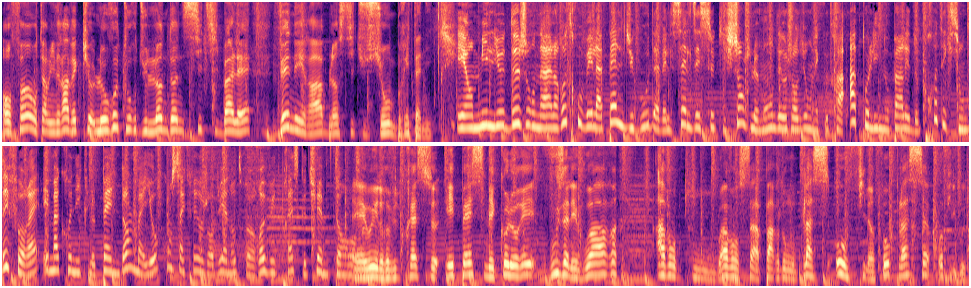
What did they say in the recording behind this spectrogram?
Enfin, on terminera avec le retour du London City Ballet, vénérable institution britannique. Et en milieu de journal, retrouvez l'appel du good avec celles et ceux qui changent le monde. Et aujourd'hui, on écoutera Apolline nous parler de protection des forêts et ma chronique Le peigne dans le maillot, consacrée aujourd'hui à notre revue de presse que tu aimes tant. Eh oui, une revue de presse épaisse mais colorée, vous allez voir. Avant tout, avant ça, pardon, place au fil info, place au fil good.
